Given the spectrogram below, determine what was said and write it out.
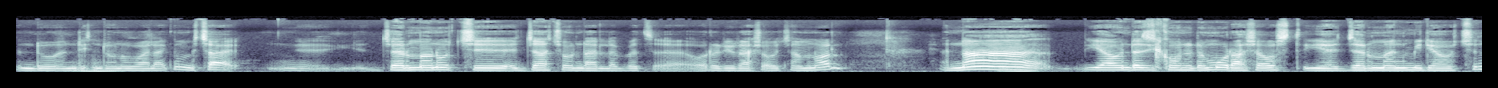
እንዴት እንደሆነ ባላቅም ብቻ ጀርመኖች እጃቸው እንዳለበት already ራሻዎች አምነዋል። እና ያው እንደዚህ ከሆነ ደግሞ ራሻ ውስጥ የጀርመን ሚዲያዎችን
